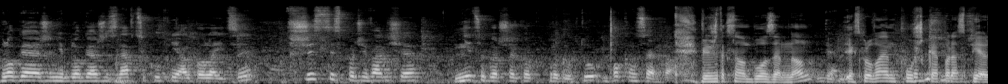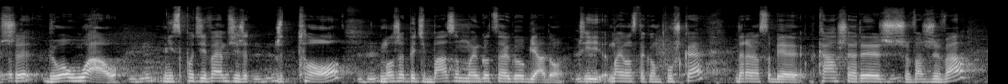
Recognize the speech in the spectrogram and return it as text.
blogerzy, nie blogerzy, znawcy kuchni albo lejcy, wszyscy spodziewali się nieco gorszego produktu, bo konserwa. Wiesz, że tak samo było ze mną? Wiem. Jak spróbowałem puszkę po raz pierwszy, było wow. Nie spodziewałem się, że, że to może być bazą mojego całego obiadu. Czyli mając taką puszkę, darają sobie kaszę, ryż, warzywa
